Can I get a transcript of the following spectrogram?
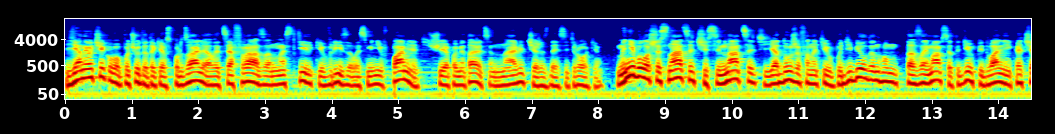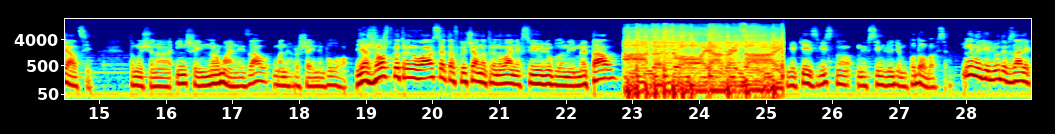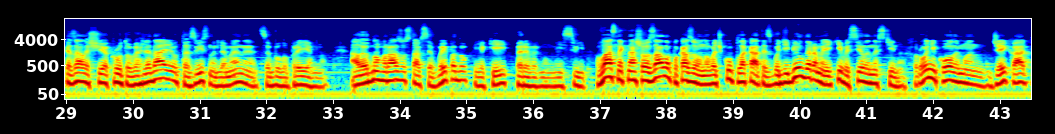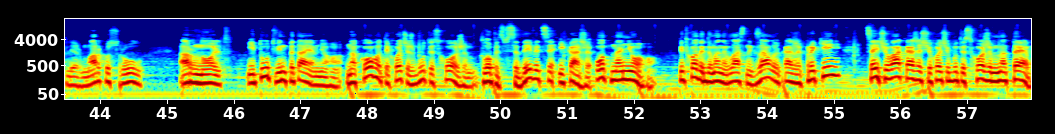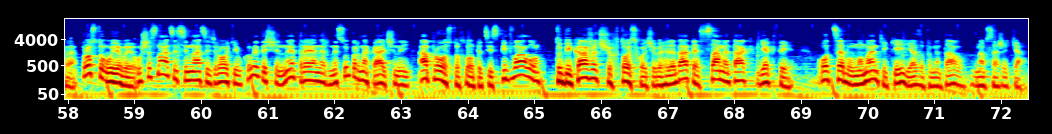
Я не очікував почути таке в спортзалі, але ця фраза настільки врізалась мені в пам'ять, що я пам'ятаю це навіть через 10 років. Мені було 16 чи 17, я дуже фанатів бодібілдингом та займався тоді в підвальній качалці тому що на інший нормальний зал в мене грошей не було. Я жорстко тренувався та включав на тренуваннях свій улюблений метал, який, звісно, не всім людям подобався. Іноді люди в залі казали, що я круто виглядаю, та звісно, для мене це було приємно. Але одного разу стався випадок, який перевернув мій світ. Власник нашого залу показував новачку плакати з бодібілдерами, які висіли на стінах: Роні Колеман, Джей Катлер, Маркус Рул. Арнольд. І тут він питає в нього: на кого ти хочеш бути схожим? Хлопець все дивиться і каже: От на нього. Підходить до мене власник залу і каже: Прикинь, цей чувак каже, що хоче бути схожим на тебе. Просто уяви, у 16-17 років, коли ти ще не тренер, не супер накачаний, а просто хлопець із підвалу, тобі кажуть, що хтось хоче виглядати саме так, як ти. От це був момент, який я запам'ятав на все життя.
